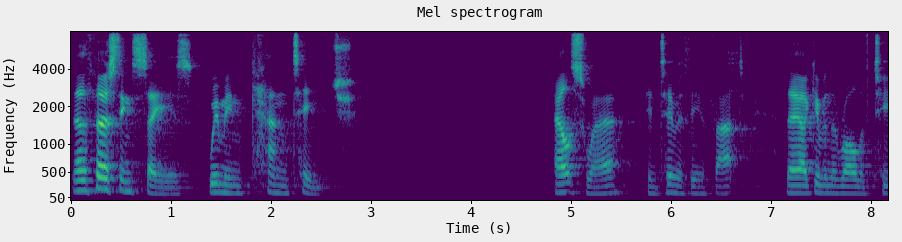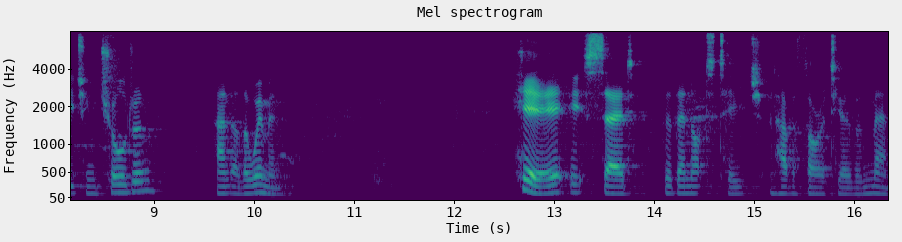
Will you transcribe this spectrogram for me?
Now, the first thing to say is women can teach. Elsewhere, in Timothy, in fact, they are given the role of teaching children and other women. Here, it's said that they're not to teach and have authority over men.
